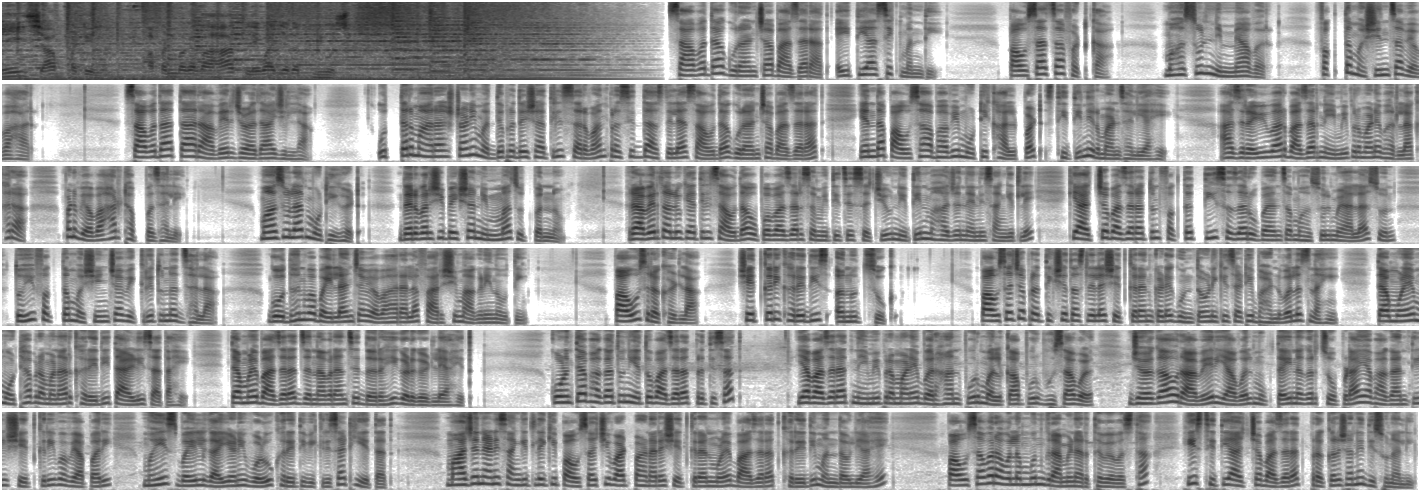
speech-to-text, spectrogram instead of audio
मी श्याम पटेल. आपण बघत आहात लेवा जगत न्यूज. सावदा गुरांच्या बाजारात ऐतिहासिक मंदी. पावसाचा फटका. महसूल निम्म्यावर. फक्त म्हशींचा व्यवहार. सावदा ता रावेर जळदा जिल्हा. उत्तर महाराष्ट्र आणि मध्य प्रदेशातील सर्वांत प्रसिद्ध असलेल्या सावदा गुरांच्या बाजारात यंदा पावसाअभावी मोठी खालपट स्थिती निर्माण झाली आहे. आज रविवार बाजार नेहमीप्रमाणे भरला खरा पण व्यवहार ठप्प झाले. महसुलात मोठी घट दरवर्षीपेक्षा निम्माच उत्पन्न. रावेर तालुक्यातील सावदा उपबाजार समितीचे सचिव नितीन महाजन यांनी सांगितले की आजच्या बाजारातून फक्त तीस हजार रुपयांचा महसूल मिळाला असून तोही फक्त मशीनच्या विक्रीतूनच झाला. गोधन व बैलांच्या व्यवहाराला फारशी मागणी नव्हती. पाऊस रखडला. शेतकरी खरेदीस अनुत्सुक पावसाच्या प्रतीक्षेत असलेल्या शेतकऱ्यांकडे गुंतवणुकीसाठी भांडवलच नाही. त्यामुळे मोठ्या प्रमाणावर खरेदी टाळली जात आहे. त्यामुळे बाजारात जनावरांचे दरही गडगडले आहेत. कोणत्या भागातून येतो बाजारात प्रतिसाद? या बाजारात नेहमीप्रमाणे बरहानपूर मलकापूर भुसावळ जळगाव रावेर यावल मुक्ताईनगर चोपडा या भागांतील शेतकरी व व्यापारी म्हैस बैल गाई आणि वळू खरेदी विक्रीसाठी येतात. महाजन यांनी सांगितले की पावसाची वाट पाहणाऱ्या शेतकऱ्यांमुळे बाजारात खरेदी मंदावली आहे. पावसावर अवलंबून ग्रामीण अर्थव्यवस्था ही स्थिती आजच्या बाजारात प्रकर्षाने दिसून आली.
